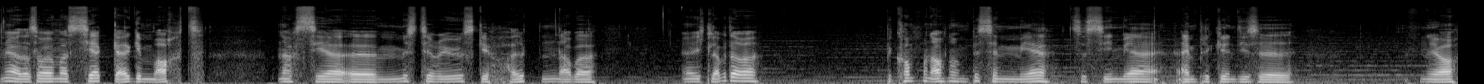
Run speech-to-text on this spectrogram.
Ja, das war immer sehr geil gemacht. Nach sehr äh, mysteriös gehalten, aber äh, ich glaube, da bekommt man auch noch ein bisschen mehr zu sehen, mehr Einblicke in diese, ja,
